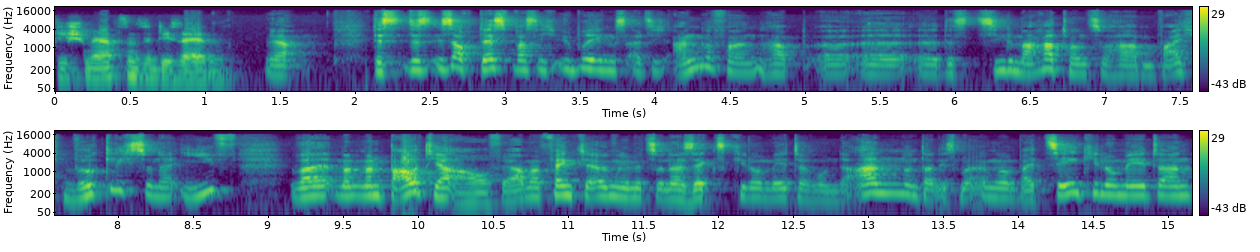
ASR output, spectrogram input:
die Schmerzen sind dieselben. Ja, das, das ist auch das, was ich übrigens, als ich angefangen habe, äh, äh, das Ziel Marathon zu haben, war ich wirklich so naiv, weil man, man baut ja auf, ja, man fängt ja irgendwie mit so einer 6 Kilometer Runde an und dann ist man irgendwann bei 10 Kilometern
